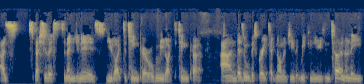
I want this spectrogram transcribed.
as specialists and engineers, you like to tinker or we like to tinker. And there's all this great technology that we can use internally,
